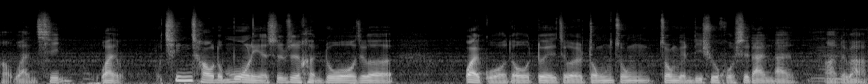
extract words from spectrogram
啊，晚清晚清朝的末年，是不是很多这个外国都对这个中中中原地区虎视眈眈啊，对吧？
